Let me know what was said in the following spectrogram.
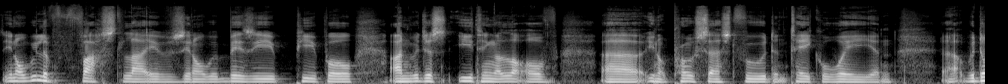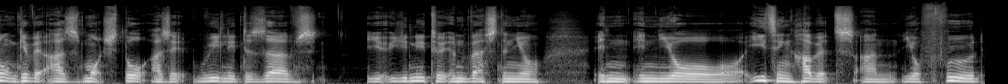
you know, we live fast lives. You know, we're busy people, and we're just eating a lot of, uh, you know, processed food and takeaway, and uh, we don't give it as much thought as it really deserves. You you need to invest in your in in your eating habits and your food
